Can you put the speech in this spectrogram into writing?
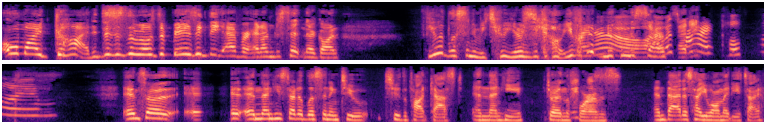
"Oh my god, this is the most amazing thing ever!" And I'm just sitting there going, "If you had listened to me two years ago, you would have known this I was right the whole time. And so, it, it- and then he started listening to to the podcast, and then he joined the We forums, and that is how you all met Itai.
